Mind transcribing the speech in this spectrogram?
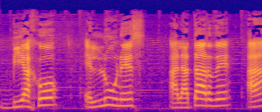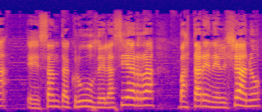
viajó el lunes a la tarde a eh, Santa Cruz de la Sierra, va a estar en el llano,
